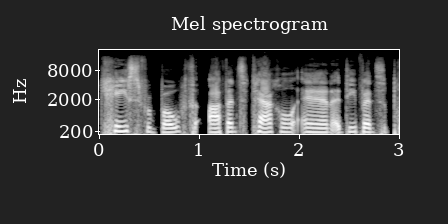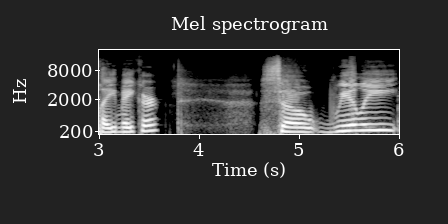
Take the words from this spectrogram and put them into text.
case for both offensive tackle and a defensive playmaker. So, really,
